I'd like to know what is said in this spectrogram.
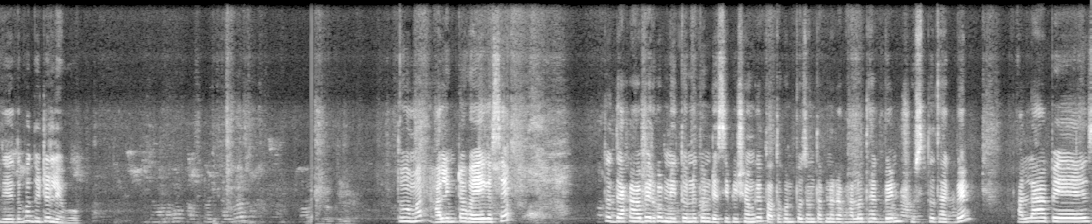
দিয়ে দেবো দুইটা লেবু। তো আমার হালিমটা হয়ে গেছে। তো দেখা হবে এরকম নিত্য নতুন রেসিপির সঙ্গে। ততক্ষণ পর্যন্ত আপনারা ভালো থাকবেন সুস্থ থাকবেন। আল্লাহ হাফেজ।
